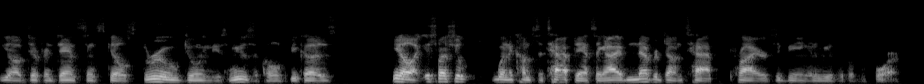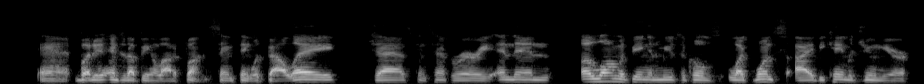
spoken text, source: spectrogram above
you know different dancing skills through doing these musicals because you know like especially when it comes to tap dancing, I've never done tap prior to being in a musical before, and but it ended up being a lot of fun. Same thing with ballet jazz, contemporary, and then along with being in musicals, like once I became a junior,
